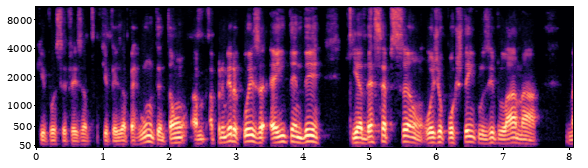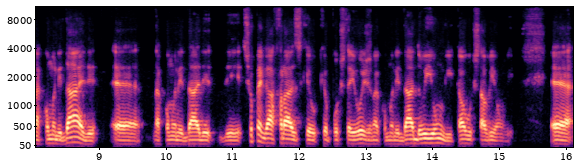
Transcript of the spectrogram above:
que você fez a, que fez a pergunta, então a, a primeira coisa é entender que a decepção, hoje eu postei inclusive lá na, na comunidade, é, na comunidade de... Deixa eu pegar a frase que eu, que eu postei hoje na comunidade do Jung, Carl Gustav Jung. É,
